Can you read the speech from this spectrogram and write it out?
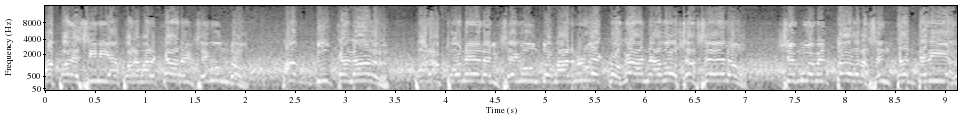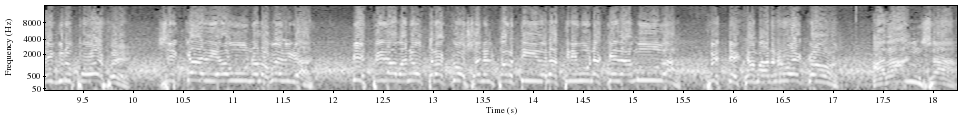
Aparecería para marcar el segundo. Abducaglal para poner el segundo. Marruecos gana 2 a 0. Se mueven Se cae a uno los belgas. Esperaban otra cosa en el partido. La tribuna queda muda. Festeja Marruecos. A danza,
